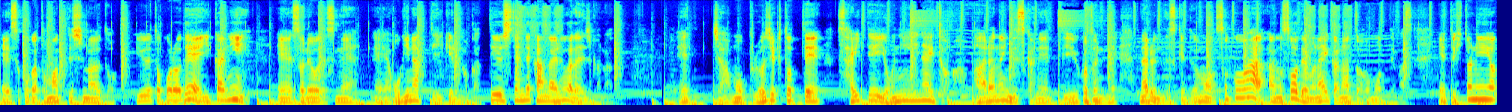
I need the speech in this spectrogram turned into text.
えー、そこが止まってしまうというところでいかに、えー、それをですね、えー、補っていけるのかっていう視点で考えるのが大事かなと。えじゃあもうプロジェクトって最低4人いないと 回らないんですかね？っていうことに、ね、なるんですけれどもそこはあのそうでもないかなとは思ってます。えっ、と人によっ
